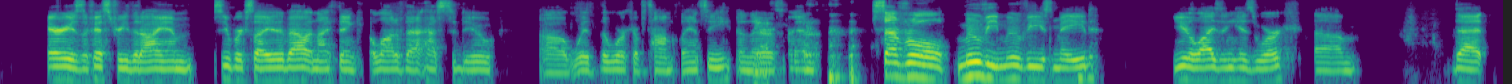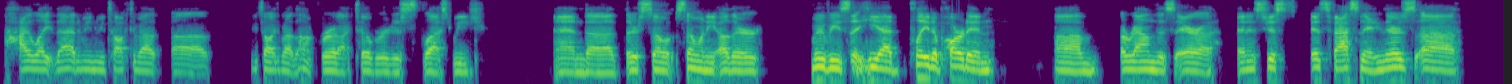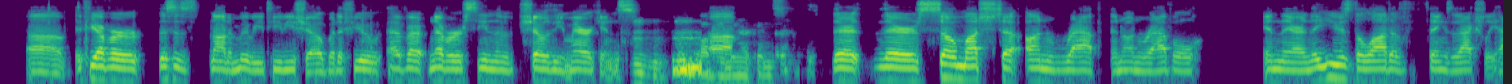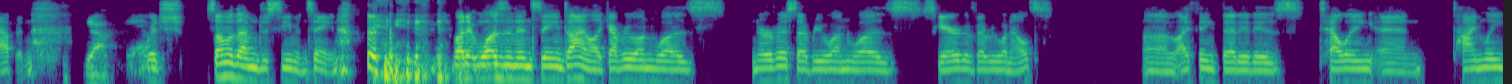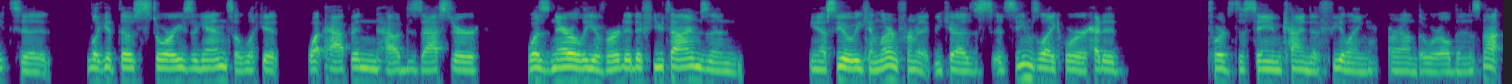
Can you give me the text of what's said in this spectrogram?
areas of history that I am super excited about, and I think a lot of that has to do uh, with the work of Tom Clancy. And there yes. have been several movie movies made utilizing his work um, that highlight that. I mean, we talked about uh, we talked about the Hunt for Red October just last week, and uh, there's so so many other movies that he had played a part in um, around this era, and it's just it's fascinating. There's uh, uh, if you ever, this is not a movie, TV show, but if you have never seen the show The Americans, mm, love uh, the Americans. there there's so much to unwrap and unravel in there, and they used a lot of things that actually happened, Yeah. which some of them just seem insane. but it was an insane time. Like everyone was nervous, everyone was scared of everyone else. Um, I think that it is telling and timely to look at those stories again, to look at what happened, how disaster was narrowly averted a few times, and you know, see what we can learn from it because it seems like we're headed towards the same kind of feeling around the world, and it's not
